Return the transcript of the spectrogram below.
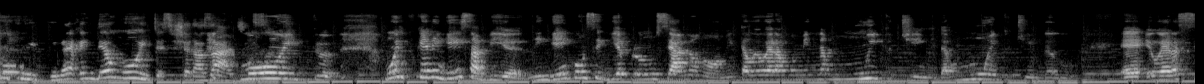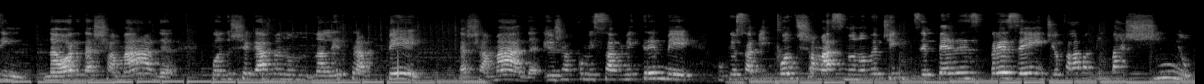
muito, né? Rendeu muito esse Sherazade? Muito. Muito porque ninguém sabia, ninguém conseguia pronunciar meu nome. Então eu era uma menina muito tímida, muito tímida, Lu. É, eu era assim, na hora da chamada, quando chegava no, na letra P da chamada, eu já começava a me tremer, porque eu sabia que quando chamasse meu nome eu tinha que dizer presente. Eu falava bem baixinho,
